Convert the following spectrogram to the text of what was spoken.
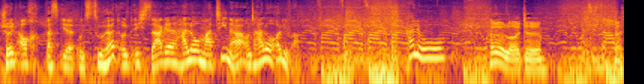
Schön auch, dass ihr uns zuhört und ich sage Hallo Martina und Hallo Oliver. Hallo. Hallo Leute. Das,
